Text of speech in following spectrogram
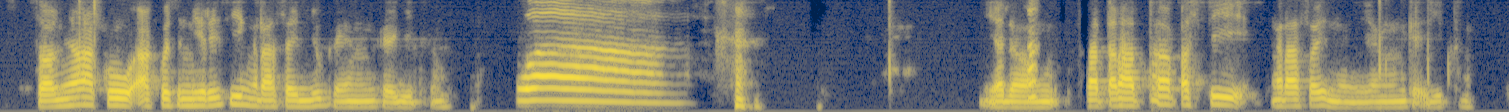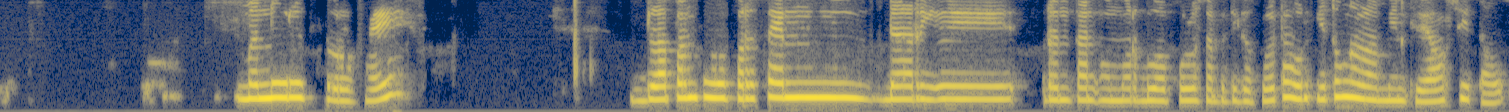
Soalnya aku aku sendiri sih ngerasain juga yang kayak gitu. Wah. Ya dong, rata-rata pasti ngerasain nih yang kayak gitu. Menurut survei 80% dari rentan umur 20 sampai 30 tahun itu ngalamin QLC tau.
